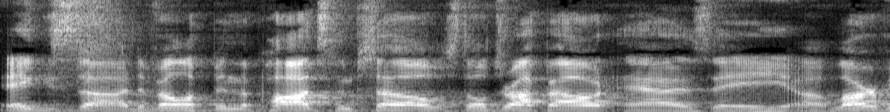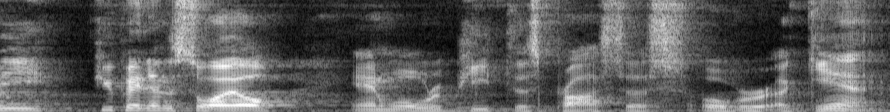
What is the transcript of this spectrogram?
Eggs uh, develop in the pods themselves. They'll drop out as a uh, larvae, pupate in the soil, and we'll repeat this process over again.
